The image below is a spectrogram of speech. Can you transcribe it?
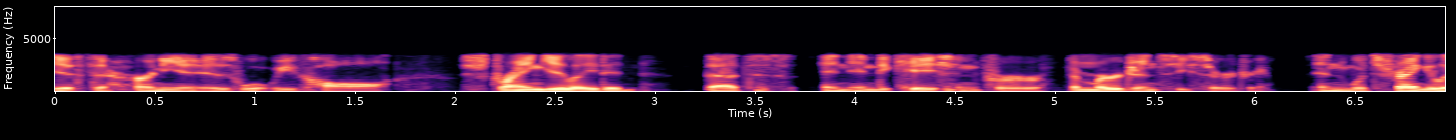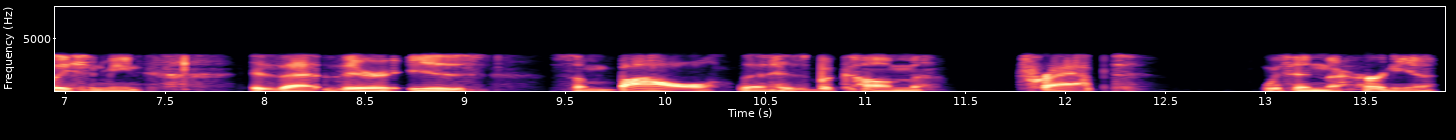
if the hernia is what we call strangulated, that's an indication for emergency surgery. And what strangulation means is that there is some bowel that has become trapped within the hernia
